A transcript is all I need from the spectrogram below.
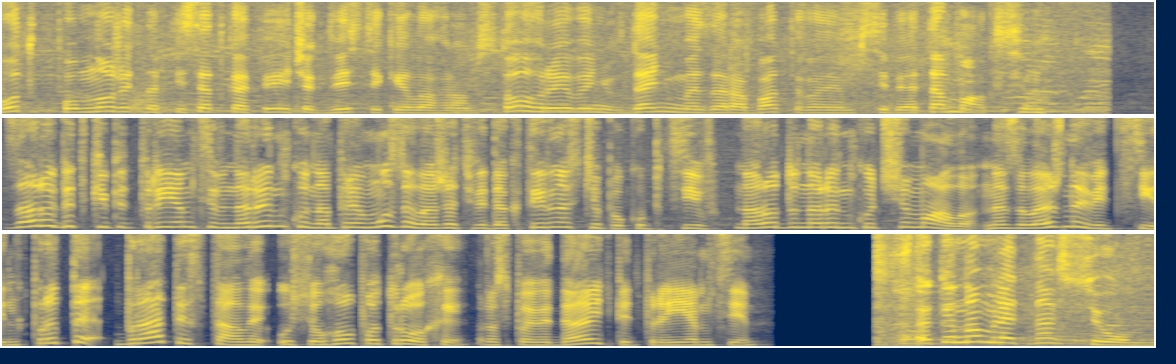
Вот помножить на 50 копеечек 200 килограмм. 100 гривен в день мы зарабатываем себе, это максимум. Заробітки підприємців на ринку напряму залежать від активності покупців. Народу на ринку чимало, незалежно від цін. Проте брати стали усього потрохи, розповідають підприємці. Экономлять на всем.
